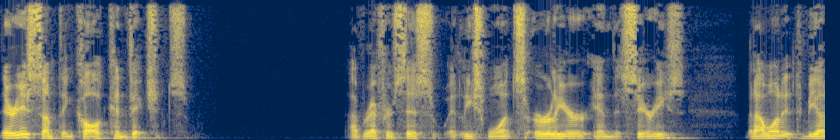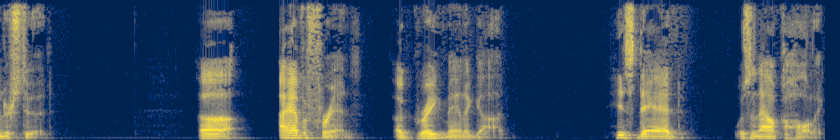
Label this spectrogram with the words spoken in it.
there is something called convictions. I've referenced this at least once earlier in this series, but I want it to be understood. Uh, I have a friend, a great man of God. His dad was an alcoholic.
